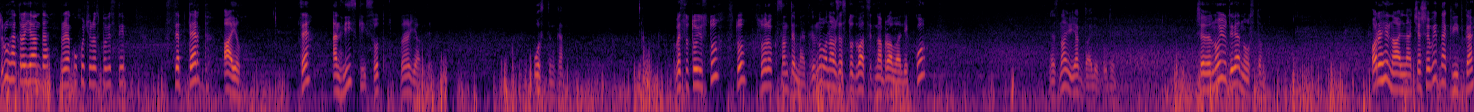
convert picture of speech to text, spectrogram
Друга троянда, про яку хочу розповісти, Септерд Айл. Це англійський сорт троянди. Остинка. Висотою 100-140 сантиметрів. Ну, вона вже 120 набрала легко. Не знаю, як далі буде. Шириною 90. Оригінальна чашевидна квітка,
